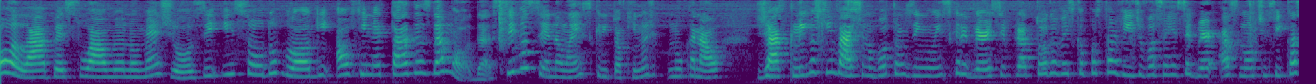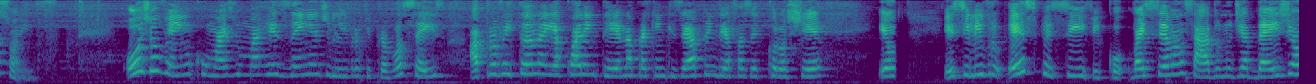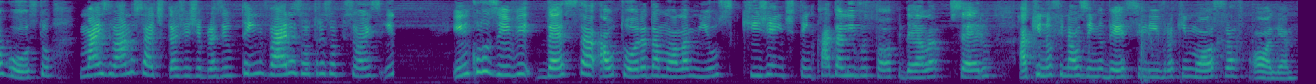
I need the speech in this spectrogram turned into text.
Olá, pessoal! Meu nome é Josi e sou do blog Alfinetadas da Moda. Se você não é inscrito aqui no, no canal, já clica aqui embaixo no botãozinho inscrever-se para toda vez que eu postar vídeo você receber as notificações. Hoje eu venho com mais uma resenha de livro aqui para vocês, aproveitando aí a quarentena para quem quiser aprender a fazer crochê. Esse livro específico vai ser lançado no dia 10 de agosto, mas lá no site da GG Brasil tem várias outras opções, inclusive dessa autora da Mola Mills, que, gente, tem cada livro top dela, sério. Aqui no finalzinho desse livro aqui mostra, olha,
